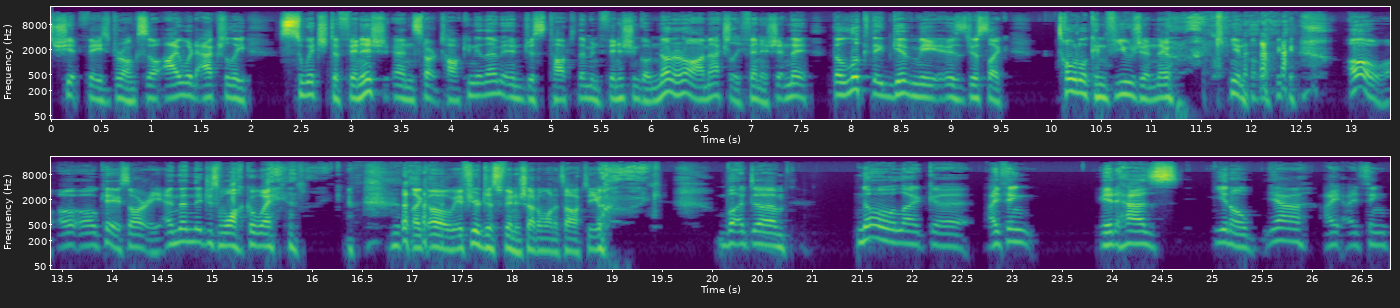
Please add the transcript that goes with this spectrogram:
shit faced drunk so i would actually switch to Finnish and start talking to them and just talk to them and Finnish and go no no no i'm actually finished and they the look they'd give me is just like total confusion. They were like you know like oh, oh okay sorry. And then they just walk away like oh if you're just finished i don't want to talk to you. But um no like uh i think it has you know yeah i i think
